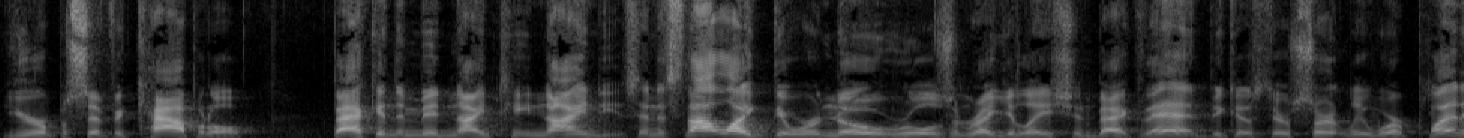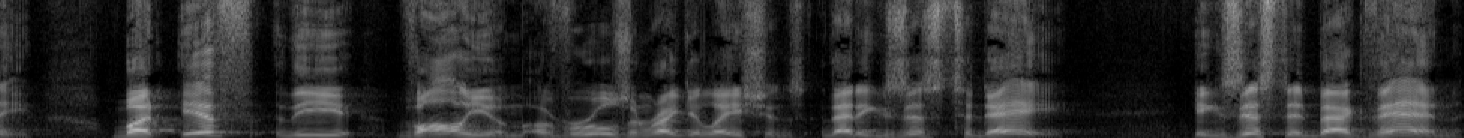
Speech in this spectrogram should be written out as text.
Euro Pacific Capital, back in the mid 1990s. And it's not like there were no rules and regulation back then, because there certainly were plenty. But if the volume of rules and regulations that exist today existed back then,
